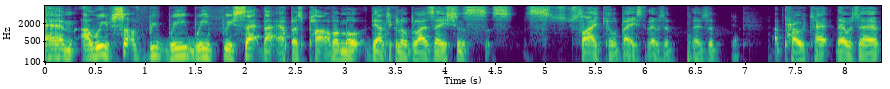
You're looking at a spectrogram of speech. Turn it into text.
um, and we sort of we, we we we set that up as part of a mo- the anti-globalization s- s- cycle. Basically, there was a there was a a protest. There was a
